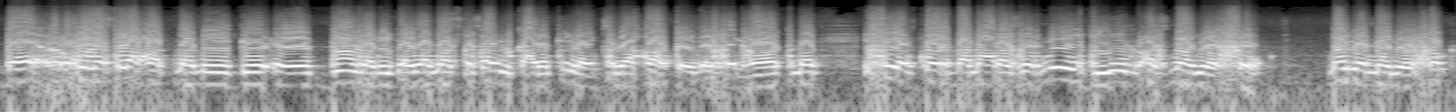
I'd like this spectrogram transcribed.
De holott lehetne még bőven ideje, mert az anyukája 96 évesen halt meg, és ilyen korban már azért négy év az nagyon sok. Nagyon-nagyon sok,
